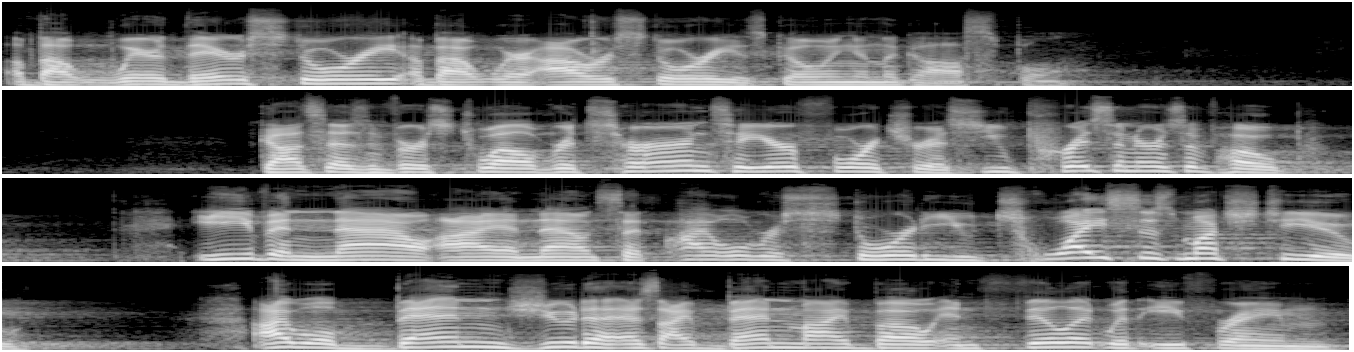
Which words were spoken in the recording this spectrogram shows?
about where their story, about where our story is going in the gospel. God says in verse 12, Return to your fortress, you prisoners of hope. Even now I announce that I will restore to you twice as much to you. I will bend Judah as I bend my bow and fill it with Ephraim.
